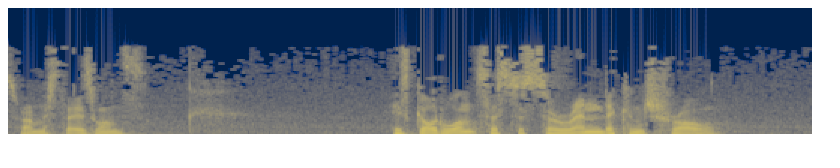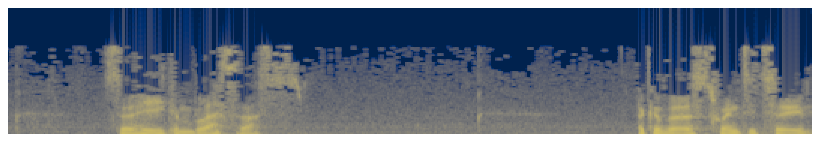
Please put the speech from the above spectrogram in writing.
Sorry, I missed those ones. Is God wants us to surrender control so he can bless us. Look at verse 22. It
